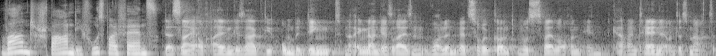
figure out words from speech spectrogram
warnt Spahn die Fußballfans. Das sei auch allen gesagt, die unbedingt nach England jetzt reisen wollen. Wer zurückkommt, muss zwei Wochen in Quarantäne. Und das macht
